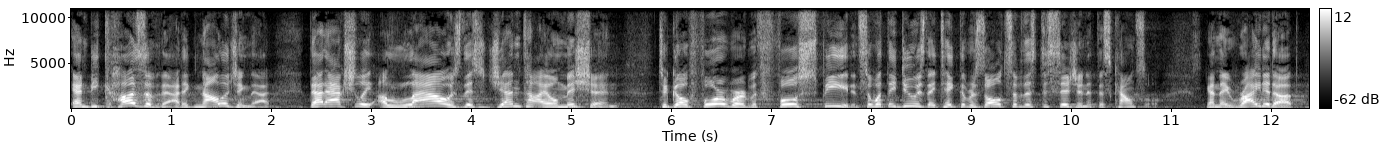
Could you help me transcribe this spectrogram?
And because of that, acknowledging that, that actually allows this Gentile mission to go forward with full speed. And so, what they do is they take the results of this decision at this council and they write it up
